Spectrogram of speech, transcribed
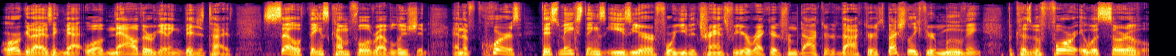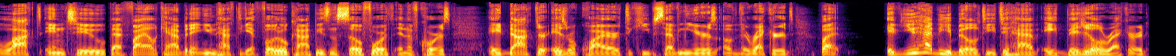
organizing that. Well, now they're getting digitized. So things come full revolution. And of course, this makes things easier for you to transfer your record from doctor to doctor, especially if you're moving, because before it was sort of locked into that file cabinet and you'd have to get photocopies and so forth. And of course, a doctor is required to keep seven years of the records. But if you had the ability to have a digital record,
